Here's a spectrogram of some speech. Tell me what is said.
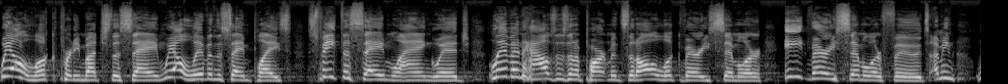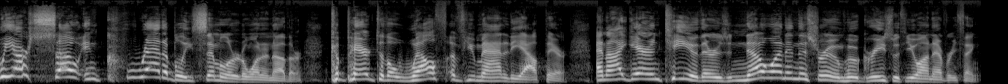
We all look pretty much the same. We all live in the same place, speak the same language, live in houses and apartments that all look very similar, eat very similar foods. I mean, we are so incredibly similar to one another compared to the wealth of humanity out there. And I guarantee you, there is no one in this room who agrees with you on everything.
